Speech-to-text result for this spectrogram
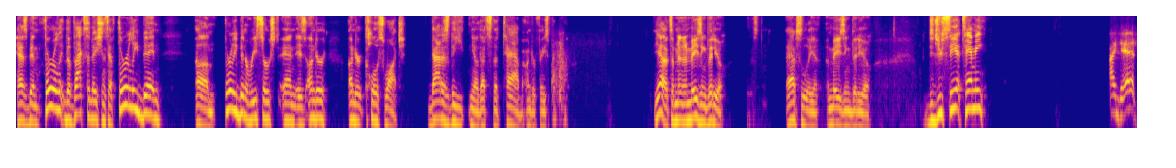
has been thoroughly. The vaccinations have thoroughly been, um, thoroughly been researched and is under under close watch. That is the you know that's the tab under Facebook. Yeah, it's an amazing video. Absolutely amazing video. Did you see it, Tammy? I did.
